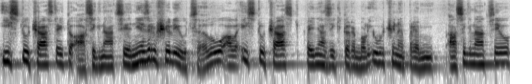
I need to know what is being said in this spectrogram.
istú časť tejto asignácie, nezrušili ju celú, ale istú časť peňazí, ktoré boli určené pre asignáciu,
